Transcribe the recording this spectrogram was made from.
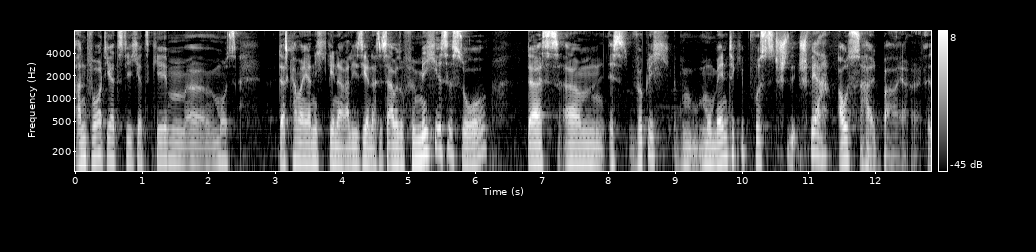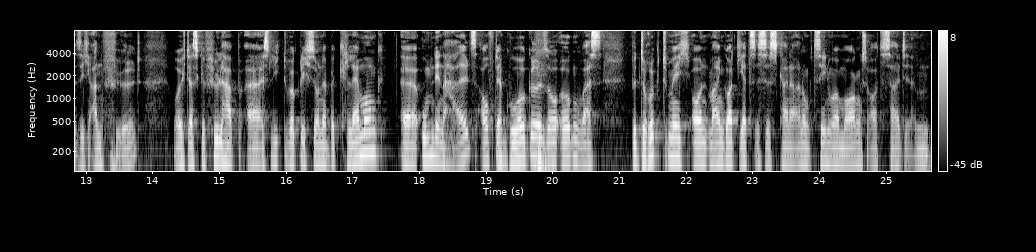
Antwort jetzt, die ich jetzt geben äh, muss. Das kann man ja nicht generalisieren. Das ist aber so, für mich ist es so, dass ähm, es wirklich Momente gibt, wo es schwer aushaltbar äh, sich anfühlt, wo ich das Gefühl habe, äh, es liegt wirklich so eine Beklemmung äh, um den Hals, auf der Gurgel, so irgendwas bedrückt mich und mein Gott, jetzt ist es, keine Ahnung, 10 Uhr morgens Ortszeit. Ähm,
